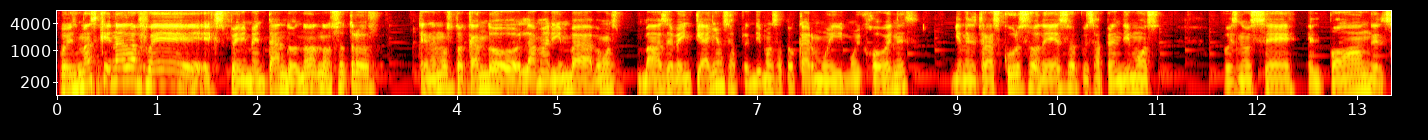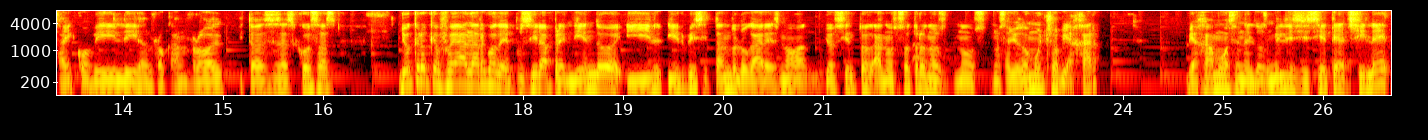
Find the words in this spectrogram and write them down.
Pues más que nada fue experimentando, ¿no? Nosotros tenemos tocando la marimba, vamos, más de 20 años, aprendimos a tocar muy, muy jóvenes y en el transcurso de eso, pues aprendimos, pues no sé, el pong, el psychobilly, el rock and roll y todas esas cosas. Yo creo que fue a largo de pues, ir aprendiendo e ir, ir visitando lugares, ¿no? Yo siento, a nosotros nos, nos, nos ayudó mucho viajar viajamos en el 2017 a Chile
